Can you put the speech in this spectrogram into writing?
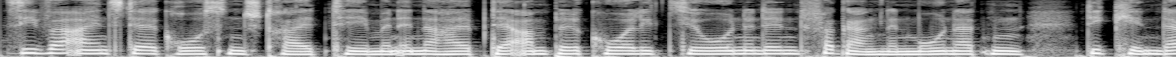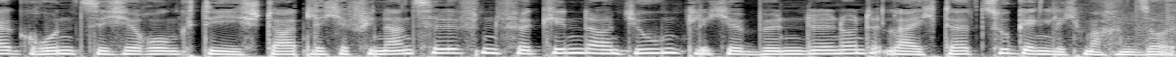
Sie war eins der großen Streitthemen innerhalb der Ampelkoalition in den vergangenen Monaten. Die Kindergrundsicherung, die staatliche Finanzhilfen für Kinder und Jugendliche bündeln und leichter zugänglich machen soll.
